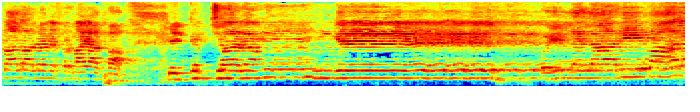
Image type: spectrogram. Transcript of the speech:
تعالیٰ علیہ نے فرمایا تھا کہ کچا رنگ، کوئی للاری والا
